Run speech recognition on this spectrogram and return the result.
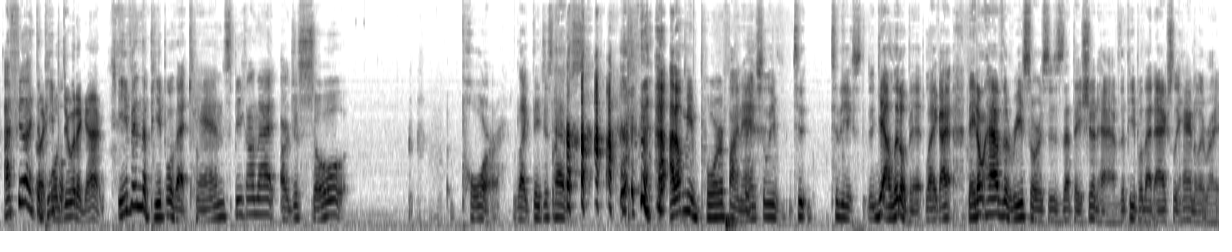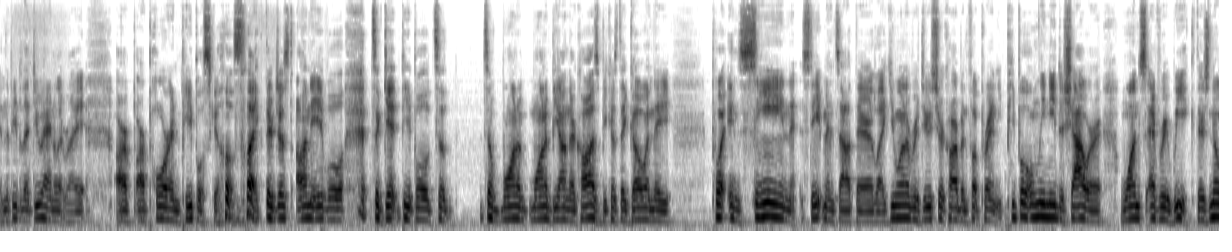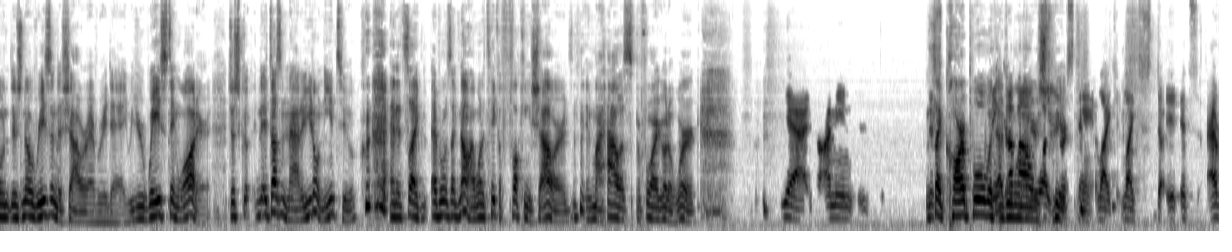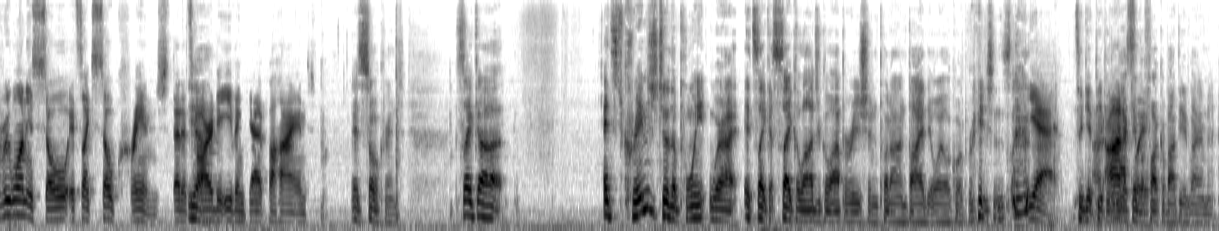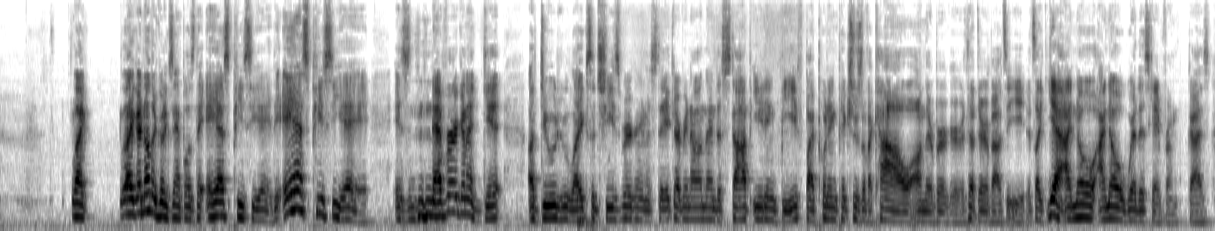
I feel like the like people we'll do it again even the people that can speak on that are just so poor. Like they just have. I don't mean poor financially to to the ex- yeah a little bit. Like I they don't have the resources that they should have. The people that actually handle it right, and the people that do handle it right are are poor in people skills. like they're just unable to get people to to want to want to be on their cause because they go and they put insane statements out there like you want to reduce your carbon footprint people only need to shower once every week. There's no there's no reason to shower every day. You're wasting water. Just it doesn't matter. You don't need to. And it's like everyone's like no i want to take a fucking shower in my house before i go to work. Yeah i mean it's like carpool with everyone on your street you're saying like like st- it's everyone is so it's like so cringe that it's Yeah. hard to even get behind It's so cringe. It's like uh it's cringe to the point where I, it's like a psychological operation put on by the oil corporations. yeah to get people Honestly. to not give a fuck about the environment. Like, like another good example is the ASPCA. The ASPCA is never gonna get a dude who likes a cheeseburger and a steak every now and then to stop eating beef by putting pictures of a cow on their burger that they're about to eat. It's like, yeah, I know, I know where this came from, guys.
